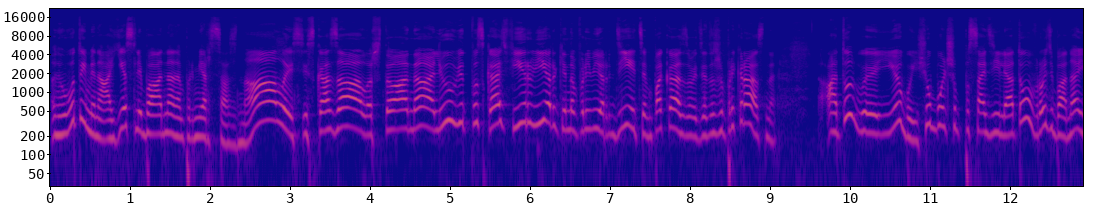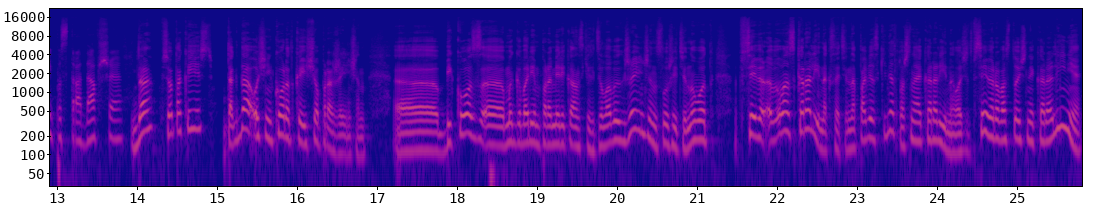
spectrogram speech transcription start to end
Ну вот именно, а если бы она, например, созналась и сказала, что она любит пускать фейерверки, например, детям показывать, это же прекрасно. А тут бы ее бы еще больше посадили, а то вроде бы она и пострадавшая. Да, все так и есть. Тогда очень коротко еще про женщин. Э, because э, мы говорим про американских деловых женщин, слушайте, ну вот в север... У нас Каролина, кстати, на повестке нет, сплошная Каролина. Значит, в северо-восточной Каролине...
